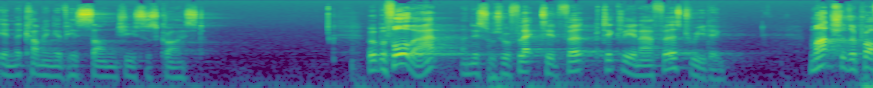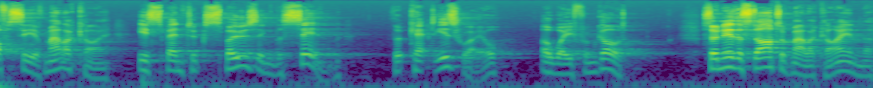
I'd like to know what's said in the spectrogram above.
in the coming of his Son, Jesus Christ. But before that, and this was reflected particularly in our first reading, much of the prophecy of Malachi is spent exposing the sin that kept Israel away from God. So, near the start of Malachi, in the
